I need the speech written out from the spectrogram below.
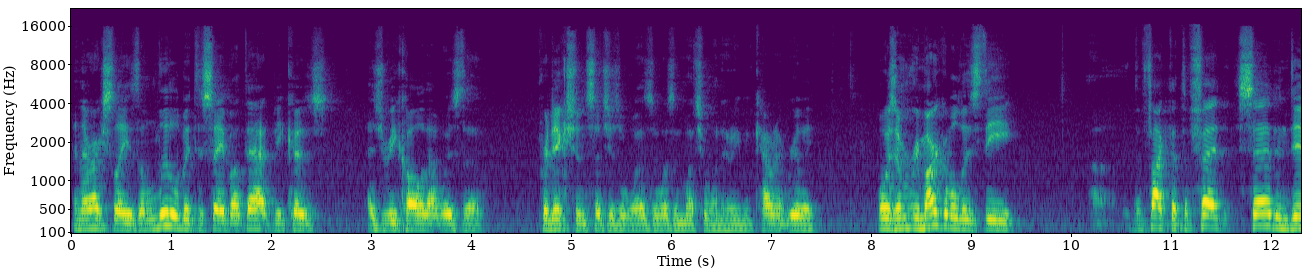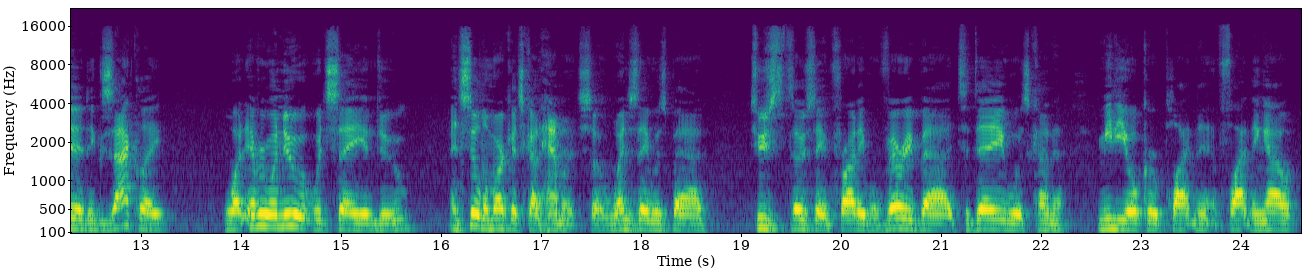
And there actually is a little bit to say about that because, as you recall, that was the prediction, such as it was. There wasn't much of one. I don't even count it really. What was remarkable is the uh, the fact that the Fed said and did exactly what everyone knew it would say and do, and still the markets got hammered. So Wednesday was bad. Tuesday, Thursday, and Friday were very bad. Today was kind of mediocre, flattening out.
